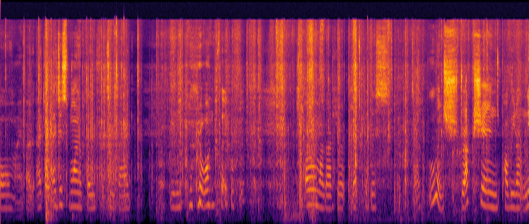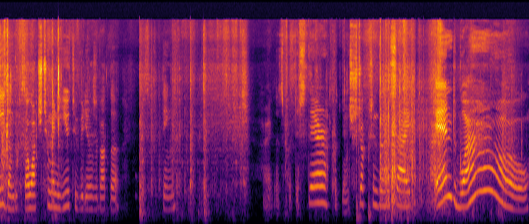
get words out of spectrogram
Oh my god. I, I just want to play with it too bad. You want to play with it. Oh my god. Here, let's put this. Ooh, instructions. Probably don't need them because I watch too many YouTube videos about the thing. Alright, let's put this there. Put the instructions on the side. And wow.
